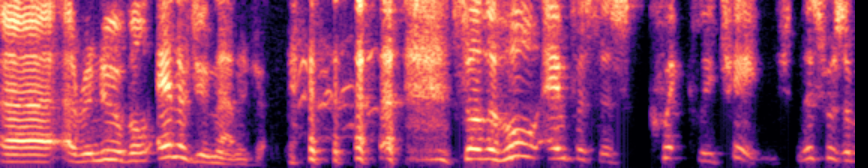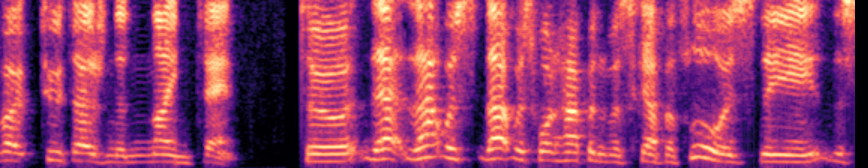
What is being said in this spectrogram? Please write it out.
uh, a renewable energy manager. so the whole emphasis quickly changed. This was about 2009-10. So that, that, was, that was what happened with Scapa Flow is the, the,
